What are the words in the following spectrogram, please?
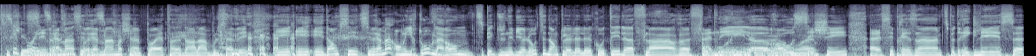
C'est vraiment, c'est vraiment. Moi, je suis un poète euh, dans l'âme, vous le savez. et, et, et donc, c'est c'est vraiment, on y retrouve l'arôme typique du Nebbiolo, tu sais, donc le, le, le côté là, fleur euh, fanée, pourri, là, un peu, rose ouais. séchée, euh, c'est présent, un petit peu de réglisse, euh,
